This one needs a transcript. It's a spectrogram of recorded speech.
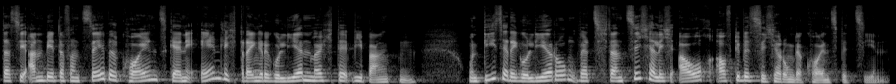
dass sie Anbieter von Stablecoins gerne ähnlich streng regulieren möchte wie Banken. Und diese Regulierung wird sich dann sicherlich auch auf die Besicherung der Coins beziehen.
